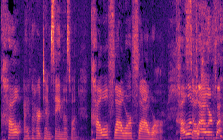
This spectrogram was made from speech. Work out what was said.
Cow. I have a hard time saying this one. Cauliflower flower. cauliflower flour.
